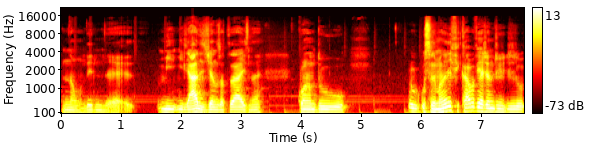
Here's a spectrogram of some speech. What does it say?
não, de, é, milhares de anos atrás, né? Quando o, o ser humano ele ficava viajando de, de,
